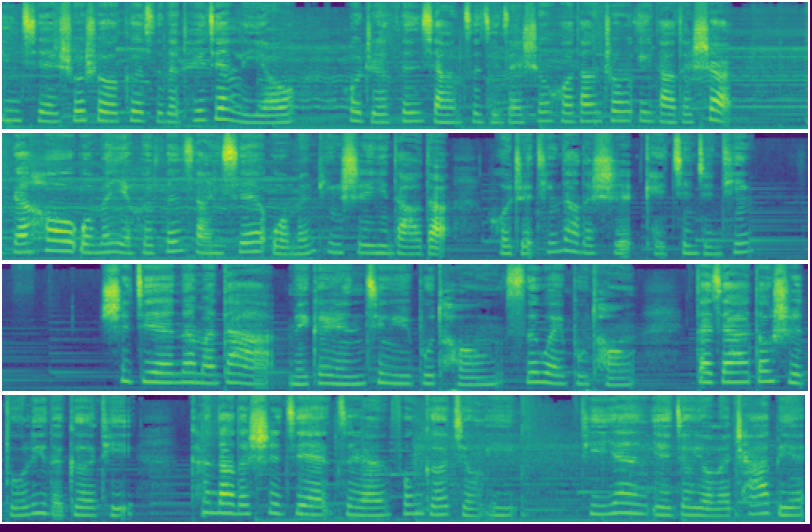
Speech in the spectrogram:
并且说说各自的推荐理由，或者分享自己在生活当中遇到的事儿，然后我们也会分享一些我们平时遇到的或者听到的事给俊俊听。世界那么大，每个人境遇不同，思维不同，大家都是独立的个体，看到的世界自然风格迥异，体验也就有了差别。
